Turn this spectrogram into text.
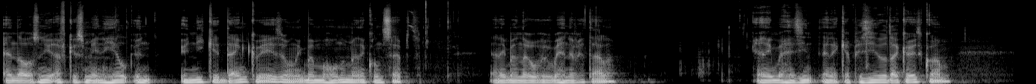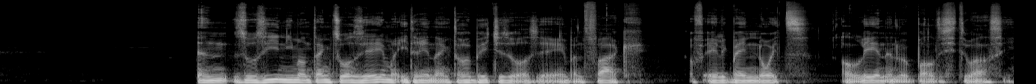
En dat was nu even mijn heel unieke denkwijze, want ik ben begonnen met een concept. En ik ben daarover beginnen vertellen. En ik, ben gezien, en ik heb gezien hoe dat uitkwam. En zo zie je, niemand denkt zoals jij, maar iedereen denkt toch een beetje zoals jij. Je bent vaak, of eigenlijk je nooit alleen in een bepaalde situatie.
